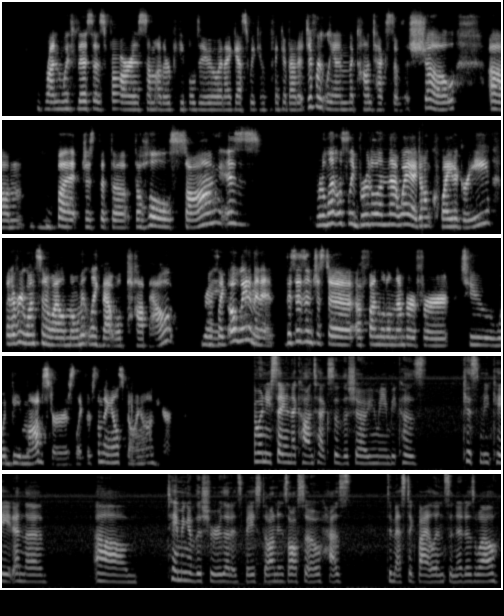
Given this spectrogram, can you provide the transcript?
run with this as far as some other people do and i guess we can think about it differently in the context of the show um, mm-hmm. but just that the the whole song is relentlessly brutal in that way i don't quite agree but every once in a while a moment like that will pop out right. it's like oh wait a minute this isn't just a, a fun little number for two would-be mobsters like there's something else going on here and when you say in the context of the show you mean because kiss me kate and the um, taming of the shrew that it's based on is also has domestic violence in it as well.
